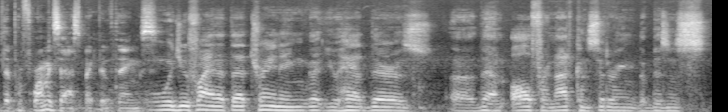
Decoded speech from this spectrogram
the performance aspect of things. would you find that that training that you had there is uh, then all for not considering the business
